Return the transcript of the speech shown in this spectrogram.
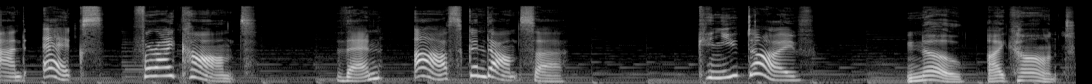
and X for I can't. Then ask and answer. Can you dive? No, I can't.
